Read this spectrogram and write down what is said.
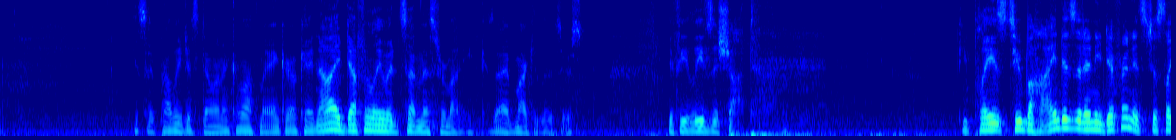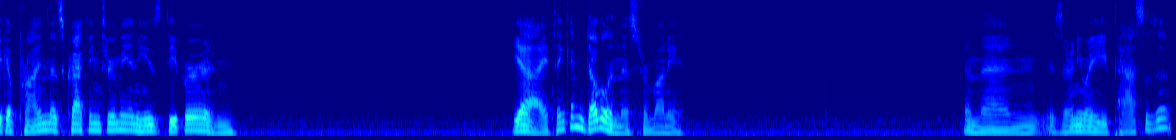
I guess I probably just don't want to come off my anchor. Okay, now I definitely would send this for money because I have market losers. If he leaves a shot. If he plays two behind, is it any different? It's just like a prime that's cracking through me and he's deeper and... Yeah, I think I'm doubling this for money. And then, is there any way he passes it?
